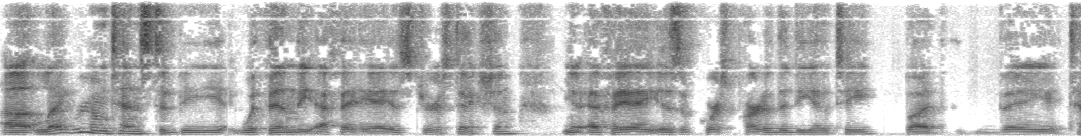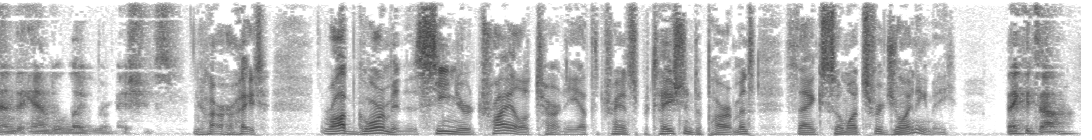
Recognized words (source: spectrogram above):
Uh, legroom tends to be within the FAA's jurisdiction. You know, FAA is, of course, part of the DOT, but they tend to handle legroom issues. All right. Rob Gorman is senior trial attorney at the Transportation Department. Thanks so much for joining me. Thank you, Tom.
